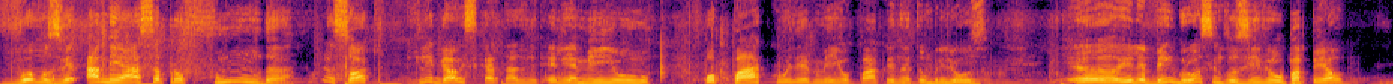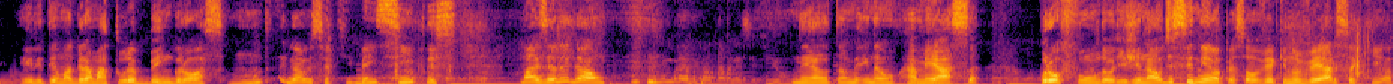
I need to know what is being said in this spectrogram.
Vamos ver Ameaça Profunda. Olha só que, legal esse cartaz, ele, ele, é meio opaco, ele é meio opaco, ele não é tão brilhoso. Uh, ele é bem grosso, inclusive o papel, ele tem uma gramatura bem grossa. Muito legal isso aqui, bem simples, mas é legal. Não lembrava que ela estava nesse filme. Ela também não. Ameaça Profunda, original de cinema, pessoal. Vê aqui no verso aqui, ó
